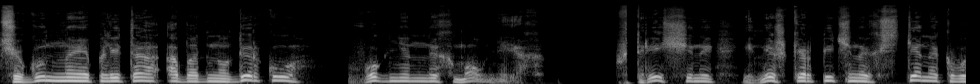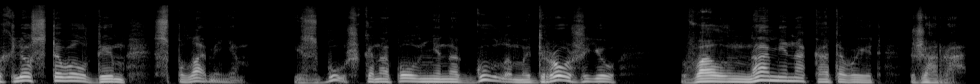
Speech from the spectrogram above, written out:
Чугунная плита об одну дырку в огненных молниях. В трещины и меж кирпичных стенок выхлёстывал дым с пламенем. Избушка наполнена гулом и дрожью, волнами накатывает жара.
